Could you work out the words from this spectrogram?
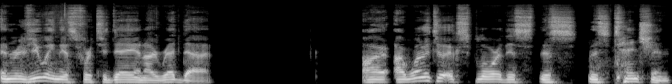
in reviewing this for today and I read that, I, I wanted to explore this, this, this tension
